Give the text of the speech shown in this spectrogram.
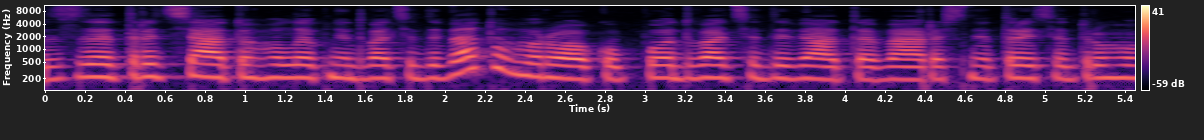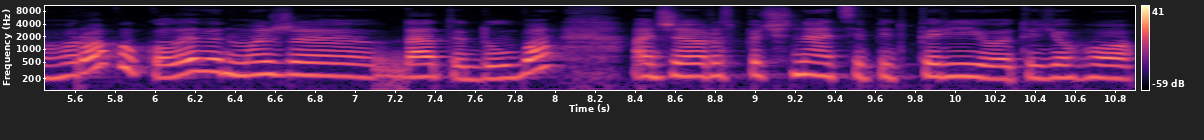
з 30 липня 29 року по 29 вересня 32 року, коли він може дати дуба, адже розпочнеться під період його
